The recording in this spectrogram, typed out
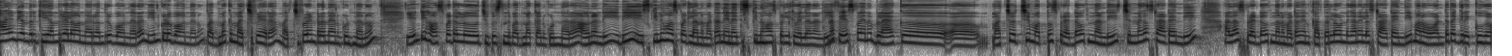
హాయ్ అండి అందరికీ. అందరూ ఎలా ఉన్నారు? అందరూ బాగున్నారా? నేను కూడా బాగున్నాను. పద్మక్కని మర్చిపోయారా? మర్చిపోయిండ్రని అనుకుంటున్నాను. ఏంటి హాస్పిటల్ చూపిస్తుంది పద్మక్క అనుకుంటున్నారా? అవునండి ఇది స్కిన్ హాస్పిటల్ అనమాట నేనైతే స్కిన్ హాస్పిటల్కి వెళ్ళానండి. నా ఫేస్ పైన బ్లాక్ మచ్చ వచ్చి మొత్తం స్ప్రెడ్ అవుతుందండి. చిన్నగా స్టార్ట్ అయింది. అలా స్ప్రెడ్ అవుతుంది అనమాట నేను ఖతర్లో ఉండగానే ఇలా స్టార్ట్ అయింది. మనం వంట దగ్గర ఎక్కువగా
